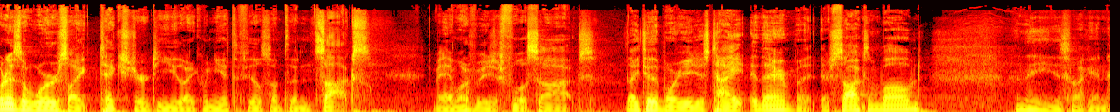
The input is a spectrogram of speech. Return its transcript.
What is the worst like texture to you? Like when you have to feel something? Socks. Man, what if it was just full of socks? Like to the point where you're just tight in there, but there's socks involved, and then you just fucking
